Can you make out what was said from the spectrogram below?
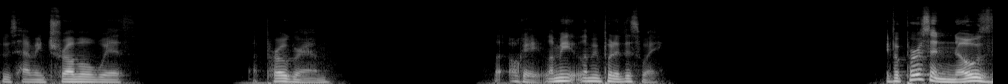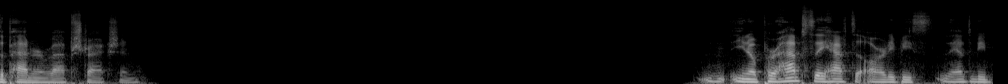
who's having trouble with a program okay let me let me put it this way if a person knows the pattern of abstraction you know perhaps they have to already be they have to be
